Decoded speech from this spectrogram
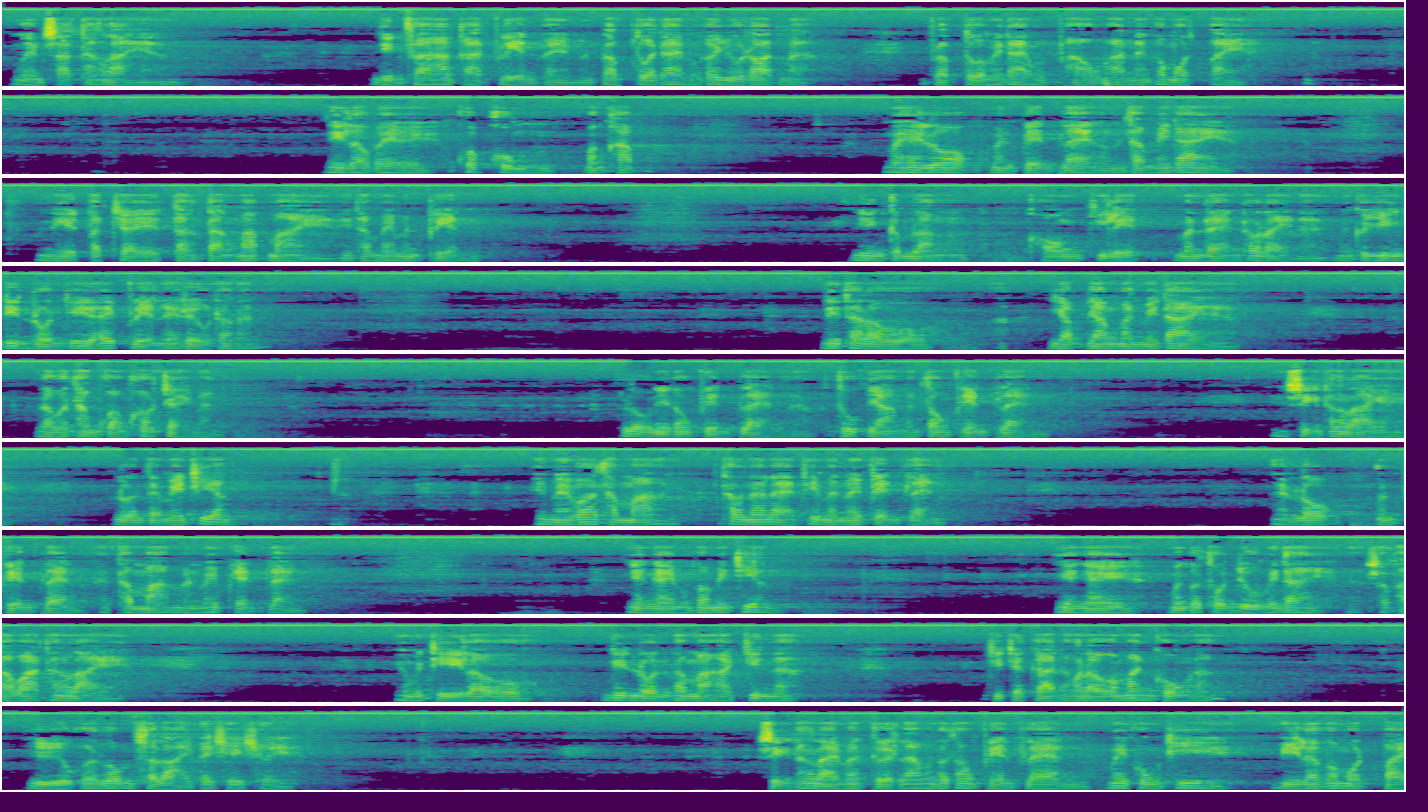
เหมือนสัตว์ทั้งหลาย ดินฟ้าอากาศเปลี่ยนไป มันปรับตัวได้มันก็อยู่รอดมา ปรับตัวไม่ได้เผ่าพันธุ์นั้นก็หมดไป นี่เราไปควบคุมบังคับ ไม่ให้โลกมันเปลี่ยนแปลงมันทำไม่ได้ เหตุปัจจัยต่าง ๆ มากมายที่ทำให้มันเปลี่ยน ยิ่งกำลังของกิเลสมันแรงเท่าไหร่นะ มันก็ยิ่งดิ้นรนที่จะให้เปลี่ยนให้เร็วเท่านั้น นี่ถ้าเรายับยั้งมันไม่ได้เราก็ทำความเข้าใจมัน โลกนี้ต้องเปลี่ยนแปลง ทุกอย่างมันต้องเปลี่ยนแปลง สิ่งทั้งหลายล้วนแต่ไม่เที่ยง เห็นไหมว่าธรรมะ เท่านั้นแหละที่มันไม่เปลี่ยนแปลงโลกมันเปลี่ยนแปลงแต่ธรรมะมันไม่เปลี่ยนแปลง ยังไงมันก็ไม่เที่ยง ยังไงมันก็ทนอยู่ไม่ได้ สภาวะทั้งหลายอย่างบางทีเราดิ้นรนทำมาหากินนะ กิจการของเราก็มั่นคงแล้วอยู่ๆก็ล่มสลายไปเฉยๆ สิ่งทั้งหลายมันเกิดแล้วมันก็ต้องเปลี่ยนแปลง ไม่คงที่มีแล้วก็หมดไป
